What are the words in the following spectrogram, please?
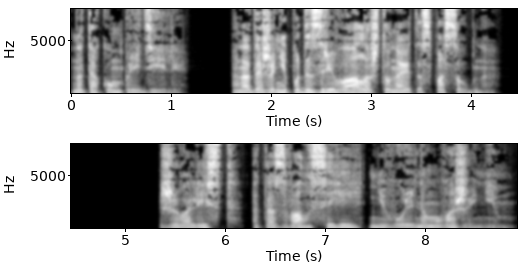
на таком пределе. Она даже не подозревала, что на это способна. Живалист отозвался ей невольным уважением.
